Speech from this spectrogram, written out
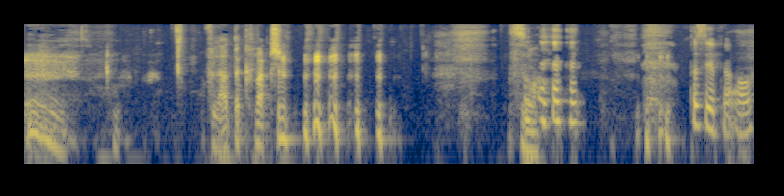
Vor lauter Quatschen. so. Passiert mir auch.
